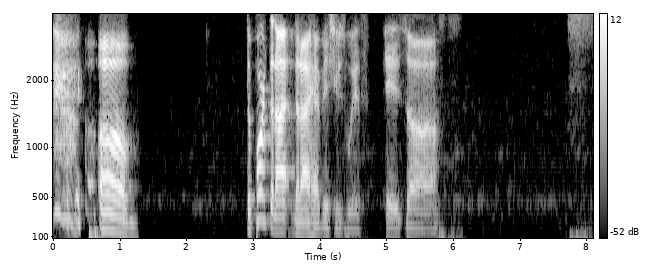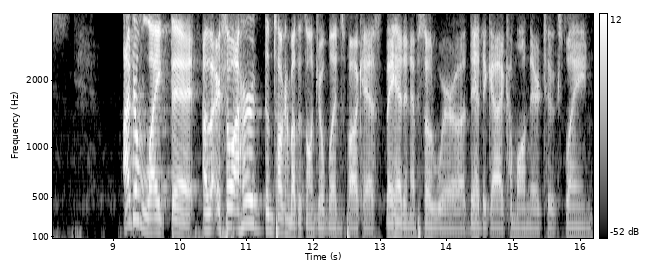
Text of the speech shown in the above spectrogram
um, the part that I that I have issues with is uh, I don't like that. So I heard them talking about this on Joe Budden's podcast. They had an episode where uh, they had the guy come on there to explain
